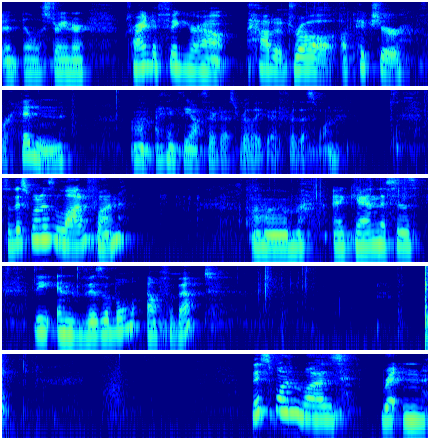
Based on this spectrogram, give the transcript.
an illustrator, trying to figure out how to draw a picture for hidden, um, I think the author does really good for this one. So this one is a lot of fun. Um, again, this is The Invisible Alphabet. This one was written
